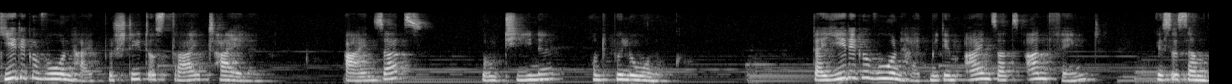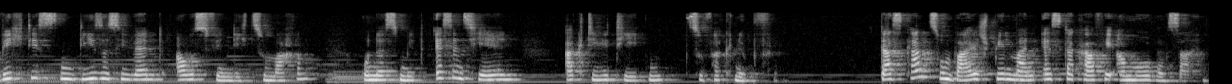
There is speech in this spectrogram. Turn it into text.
Jede Gewohnheit besteht aus drei Teilen. Einsatz, Routine und Belohnung. Da jede Gewohnheit mit dem Einsatz anfängt, ist es am wichtigsten, dieses Event ausfindig zu machen und es mit essentiellen Aktivitäten zu verknüpfen. Das kann zum Beispiel mein erster Kaffee am Morgen sein.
